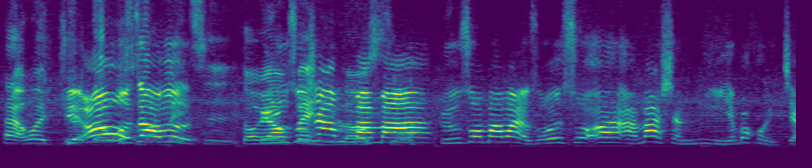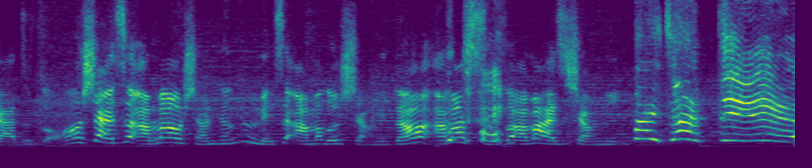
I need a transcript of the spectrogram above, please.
他也会觉得。哦，我知道，每次都要被勒索。比如说像妈妈，比如说妈妈有时候会说啊，阿妈想你，要不要回家这种。然后下一次阿妈又想你，每次阿妈都想你，等到阿妈死了，阿妈还是想你。会在地狱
